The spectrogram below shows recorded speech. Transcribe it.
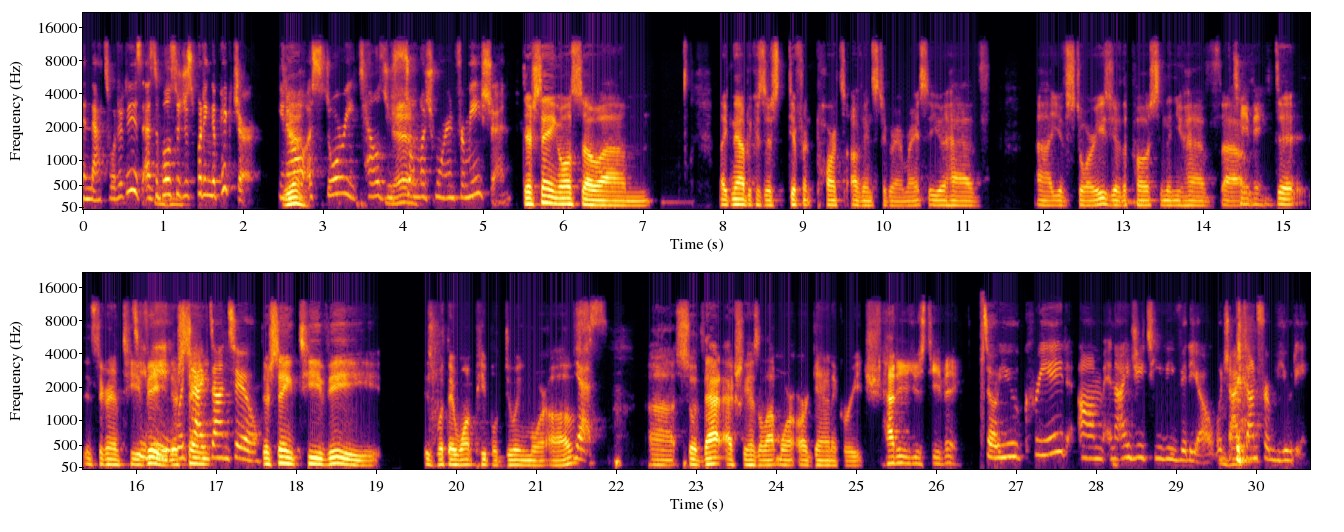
and that's what it is as opposed to Mhm. just putting a picture you know Yeah. a story tells you so much more information They're saying also, um, like now because there's different parts of Instagram, right? So you have uh, you have stories, you have the posts, and then you have uh, TV. the Instagram TV. tv, They're which saying i've done too they're saying TV is what they want people doing more of. yes Uh, so that actually has a lot more organic reach. How do you use TV? so you create um, an igtv video which Mm-hmm. i've done for beauty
